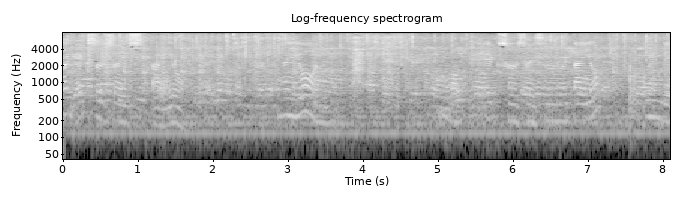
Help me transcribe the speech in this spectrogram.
nag-exercise tayo. Ngayon, mag-exercise na naman tayo o hindi?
